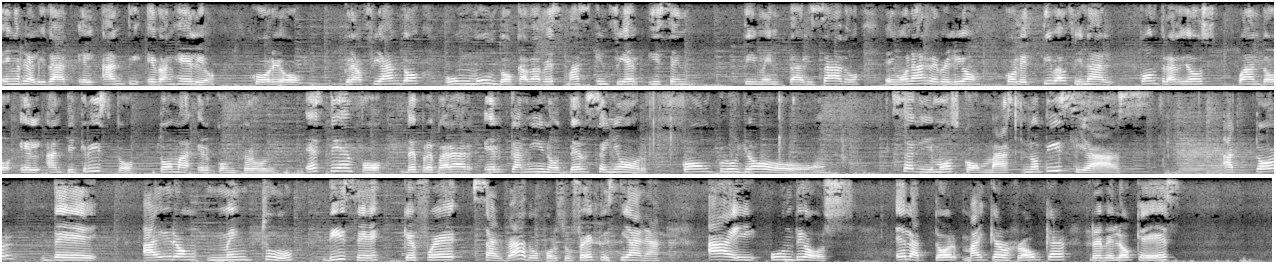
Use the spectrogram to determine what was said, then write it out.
en realidad el anti-evangelio, coreografiando un mundo cada vez más infiel y sentimentalizado en una rebelión colectiva final contra Dios cuando el anticristo toma el control. Es tiempo de preparar el camino del Señor. Concluyó. Seguimos con más noticias. Actor de Iron Man 2 dice que fue salvado por su fe cristiana. Hay un Dios. El actor Michael Roker reveló que es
